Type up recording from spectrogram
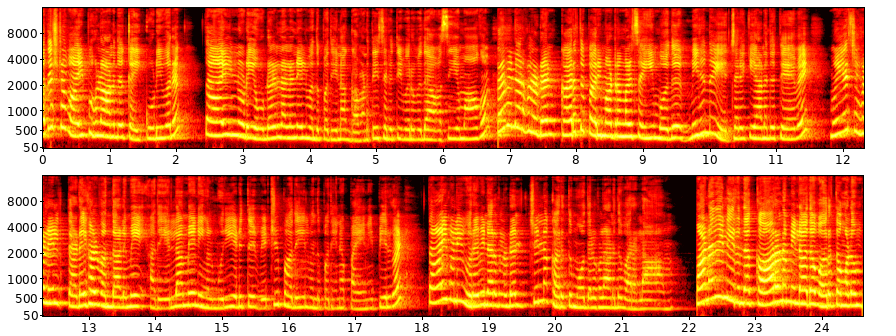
அதிர்ஷ்ட வாய்ப்புகளானது கைகூடி வரும். தாயினுடைய உடல் நலனில் வந்து பார்த்தீங்கன்னா கவனத்தை செலுத்தி வருவது அவசியமாகும். உறவினர்களுடன் கருத்து பரிமாற்றங்கள் செய்யும் போது மிகுந்த எச்சரிக்கையானது தேவை. முயற்சிகளில் தடைகள் வந்தாலுமே அதை எல்லாமே நீங்கள் முறியெடுத்து வெற்றி பாதையில் வந்து பார்த்தீங்கன்னா பயணிப்பீர்கள். தாய் வழி உறவினர்களுடன் சின்ன கருத்து மோதல்களானது வரலாம். மனதில் இருந்த காரணமில்லாத வருத்தங்களும்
